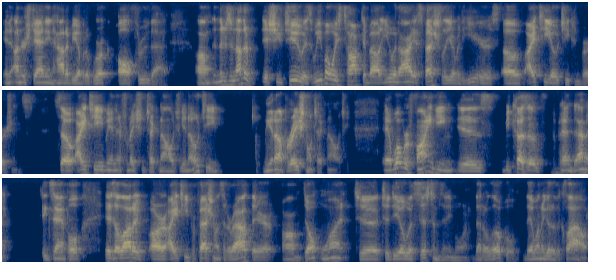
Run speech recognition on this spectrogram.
in understanding how to be able to work all through that. Um, and there's another issue too, is we've always talked about you and I, especially over the years, of IT OT conversions. So IT being information technology and OT being operational technology. And what we're finding is because of the pandemic example, is a lot of our IT professionals that are out there um, don't want to to deal with systems anymore that are local. They want to go to the cloud,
